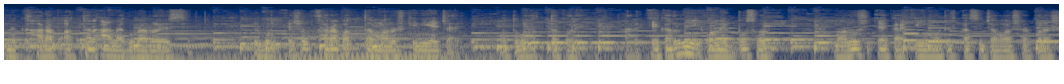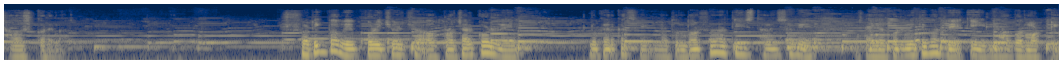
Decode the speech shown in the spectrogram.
অনেক খারাপ আত্মার আনাগোনা রয়েছে এবং এসব খারাপ আত্মা মানুষকে নিয়ে যায় অথবা হত্যা করে। আর এ কারণেই অনেক বছর মানুষ একা এই মঠের কাছে যাওয়া আসা করার সাহস করে না। সঠিকভাবে পরিচর্যা ও প্রচার করলে লোকের কাছে নতুন দর্শনার্থী স্থান হিসেবে জায়গা করে নিতে পারবে এই লোহাগড় মঠটি।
